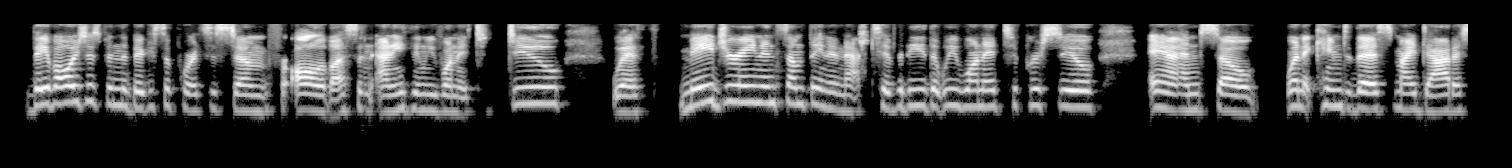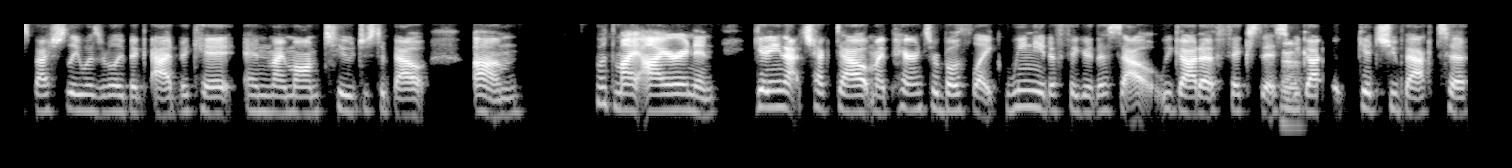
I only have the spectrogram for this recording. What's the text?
they've always just been the biggest support system for all of us and anything we wanted to do with majoring in something, an activity that we wanted to pursue. And so when it came to this, my dad especially was a really big advocate, and my mom too, just about um, with my iron and getting that checked out. My parents were both like we need to figure this out. We got to fix this. Yeah. we got to get you back to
